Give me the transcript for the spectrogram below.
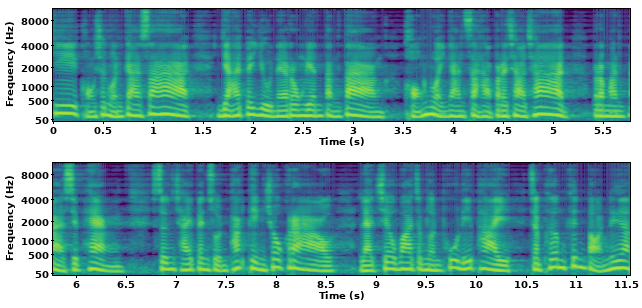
ที่ของฉนวนกาซาย้ายไปอยู่ในโรงเรียนต่างๆ ของหน่วยงานสหประชาชาติประมาณ 80 แห่ง ซึ่งใช้เป็นศูนย์พักพิงชั่วคราว และเชื่อว่าจำนวนผู้ลี้ภัยจะเพิ่มขึ้นต่อเนื่อง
